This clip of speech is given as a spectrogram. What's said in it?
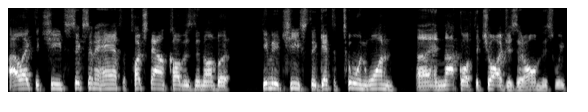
I like the Chiefs six and a half. A touchdown covers the number. Give me the Chiefs to get to two and one uh, and knock off the Chargers at home this week.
